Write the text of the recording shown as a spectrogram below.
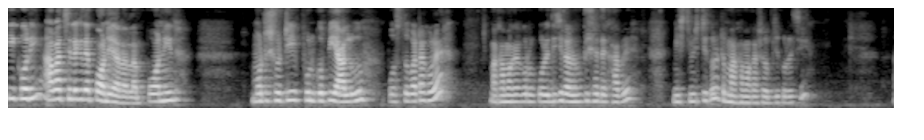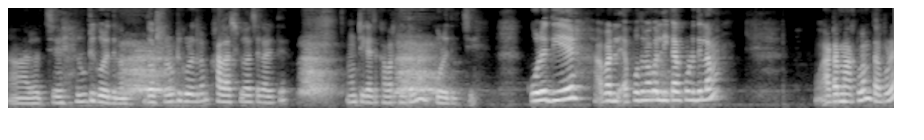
কি করি? আবার ছেলেকে দিয়ে পনির আনালাম। পনির, মটরশুঁটি, ফুলকপি, আলু, পোস্ত বাটা করে মাখা মাখা করে করে দিয়েছি। কারণ রুটির সাথে খাবে। মিষ্টি মিষ্টি করে একটু মাখা মাখা সবজি করেছি। আর হচ্ছে রুটি করে দিলাম। দশটা রুটি করে দিলাম। খালাসিও আছে গাড়িতে। ঠিক আছে, খাবার কিনতে করে দিচ্ছি। করে দিয়ে আবার প্রথমে আবার লিকার করে দিলাম। আটা মাখলাম, তারপরে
